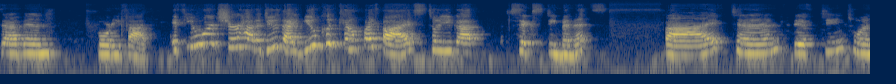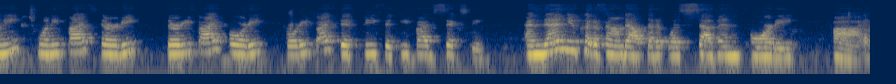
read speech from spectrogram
745. If you weren't sure how to do that, you could count by fives till you got 60 minutes. 5, 10, 15, 20, 25, 30, 35, 40, 45, 50, 55, 60. And then you could have found out that it was 745.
